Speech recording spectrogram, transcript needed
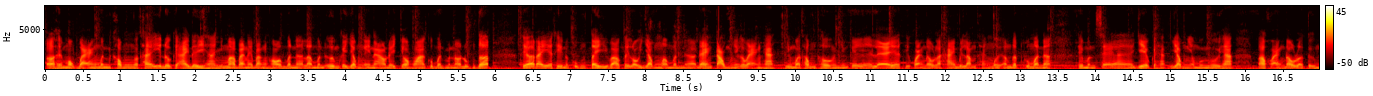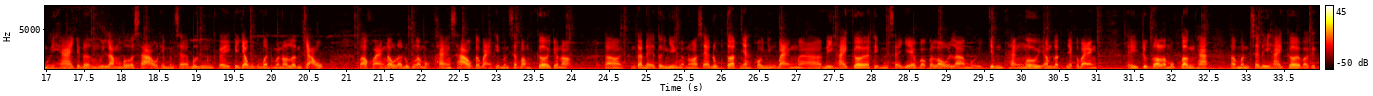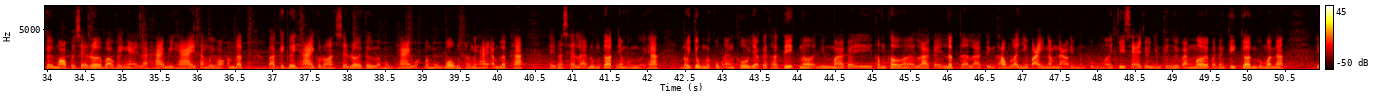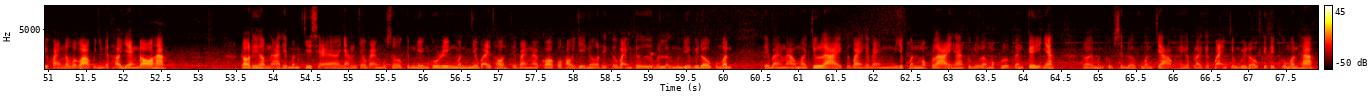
Ờ, thì một bạn mình không thấy được cái ID ha nhưng mà bạn này bạn hỏi mình là mình ươm cây giống ngày nào để cho hoa của mình mà nó đúng Tết. Thì ở đây thì nó cũng tùy vào cái loại giống mà mình ờ, đang trồng nha các bạn ha. Nhưng mà thông thường những cái lệ thì khoảng đâu là 25 tháng 10 âm lịch của mình á thì mình sẽ gieo cái hạt giống nha mọi người ha. Và khoảng đâu là từ 12 cho đến 15 bữa sau thì mình sẽ bứng cây cây giống của mình mà nó lên chậu. Và khoảng đâu là đúng là một tháng sau các bạn thì mình sẽ bấm cơ cho nó là chúng ta để tự nhiên là nó sẽ đúng Tết nha. Còn những bạn mà đi hai cơ thì mình sẽ gieo vào cái lối là 19 tháng 10 âm lịch nha các bạn. Thì trước đó là một tuần ha. À, mình sẽ đi hai cơ và cái cây một thì sẽ rơi vào cái ngày là 22 tháng 11 âm lịch. Và cái cây hai của nó sẽ rơi từ là mùng 2 hoặc là mùng 4 tháng 12 âm lịch ha. Thì nó sẽ là đúng Tết nha mọi người ha. Nói chung là cũng ăn thua vào cái thời tiết nữa nhưng mà cái thông thường là cái lịch là truyền thống là như vậy. Năm nào thì mình cũng ờ, chia sẻ cho những cái người bạn mới và đăng ký kênh của mình á. Thì khoảng đâu vào những cái thời gian đó ha rồi thì hôm nay thì mình chia sẻ nhanh cho các bạn một số kinh nghiệm của riêng mình như vậy thôi. Thì bạn nào có câu hỏi gì nữa thì các bạn cứ bình luận bên dưới video của mình. Thì bạn nào mà chưa like, các bạn các bạn giúp mình một like ha, cũng như là một lượt đăng ký nha. Rồi mình cũng xin được mến chào và hẹn gặp lại các bạn trong video kế tiếp của mình ha.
